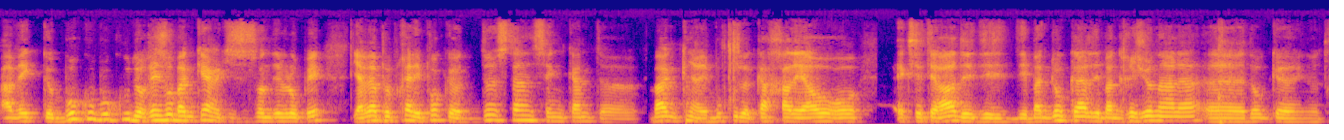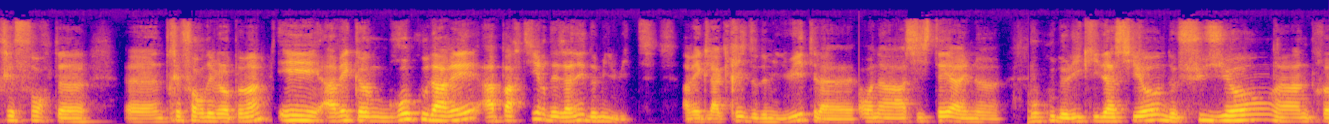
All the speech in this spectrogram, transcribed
avec beaucoup, beaucoup de réseaux bancaires qui se sont développés. Il y avait à peu près à l'époque 250 euh, banques. Il y avait beaucoup de caja de ahorro, etc., des, des, des, banques locales, des banques régionales. Euh, donc, euh, une très forte, euh, un très fort développement. Et avec un gros coup d'arrêt à partir des années 2008. Avec la crise de 2008, là, on a assisté à une, beaucoup de liquidations, de fusions euh, entre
